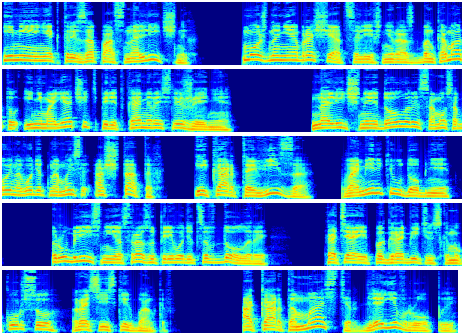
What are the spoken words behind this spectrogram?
Имея некоторый запас наличных, можно не обращаться лишний раз к банкомату и не маячить перед камерой слежения. Наличные доллары, само собой, наводят на мысль о Штатах, и карта Visa в Америке удобнее. Рубли с нее сразу переводятся в доллары, хотя и по грабительскому курсу российских банков. А карта Мастер для Европы.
